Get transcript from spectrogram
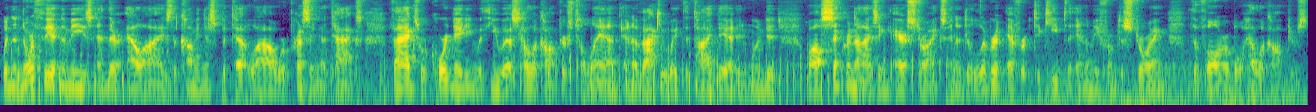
When the North Vietnamese and their allies, the Communist Pathet Lao, were pressing attacks, FAGs were coordinating with U.S. helicopters to land and evacuate the Thai dead and wounded while synchronizing airstrikes in a deliberate effort to keep the enemy from destroying the vulnerable helicopters.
